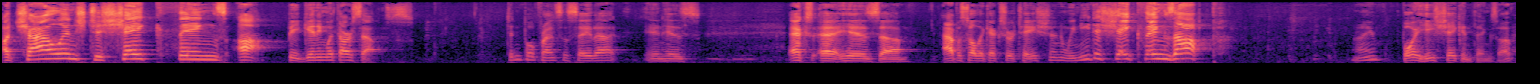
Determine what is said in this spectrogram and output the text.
a challenge to shake things up, beginning with ourselves. Didn't Pope Francis say that in his, ex, uh, his uh, apostolic exhortation? We need to shake things up. Right? Boy, he's shaking things up.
